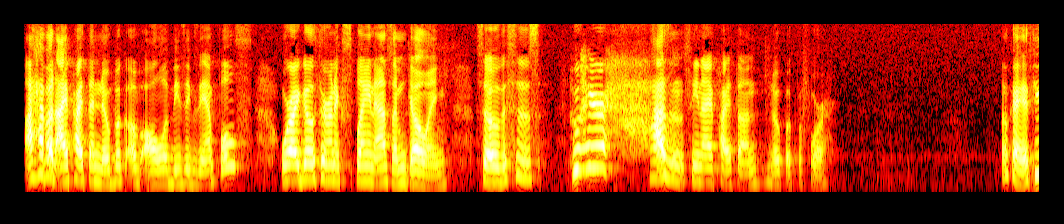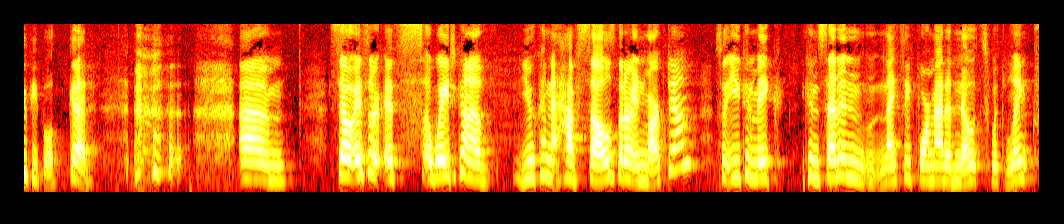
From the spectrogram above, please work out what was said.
I have an IPython notebook of all of these examples where I go through and explain as I'm going. So this is, who here hasn't seen IPython notebook before? Okay, a few people, good. um, so it's a, it's a way to kind of, you can have cells that are in Markdown so that you can make, you can set in nicely formatted notes with links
